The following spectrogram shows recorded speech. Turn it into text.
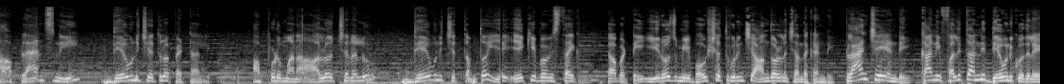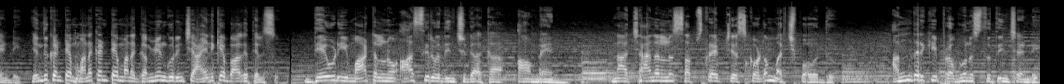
ఆ ప్లాన్స్ని దేవుని చేతిలో పెట్టాలి. అప్పుడు మన ఆలోచనలు దేవుని చిత్తంతో ఏ- ఏకీభవిస్తాయి. కాబట్టి ఈ రోజు మీ భవిష్యత్తు గురించి ఆందోళన చెందకండి. ప్లాన్ చేయండి కానీ ఫలితాన్ని దేవునికి వదిలేయండి. ఎందుకంటే మనకంటే మన గమ్యం గురించి ఆయనకే బాగా తెలుసు. దేవుడు ఈ మాటలను ఆశీర్వదించుగాక. ఆమెన్. నా ఛానల్ను సబ్స్క్రైబ్ చేసుకోవడం మర్చిపోవద్దు. అందరికీ ప్రభును స్తుతించండి.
